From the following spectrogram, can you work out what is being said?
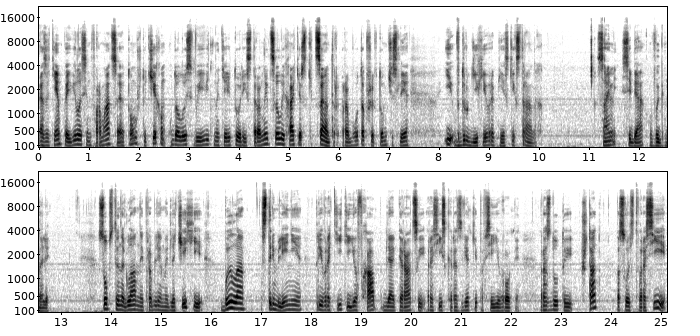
А затем появилась информация о том, что чехам удалось выявить на территории страны целый хакерский центр, работавший в том числе и в других европейских странах. Сами себя выгнали. Собственно, главной проблемой для Чехии было стремление превратить ее в хаб для операций российской разведки по всей Европе. Раздутый штат посольства России,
